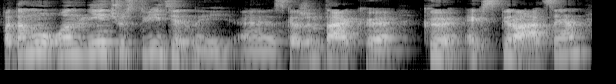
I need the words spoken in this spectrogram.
Потому он не чувствительный, э, скажем так, э, к экспирациям.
